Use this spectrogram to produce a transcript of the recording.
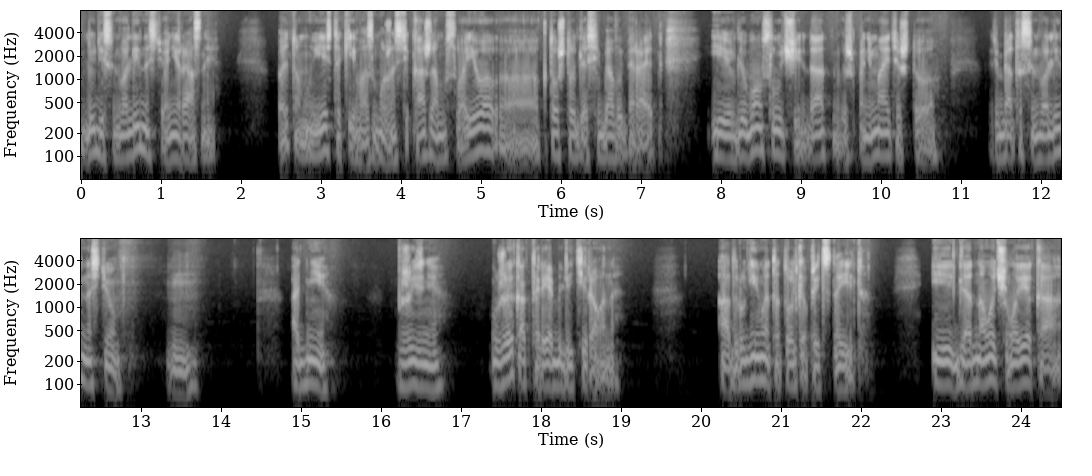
люди с инвалидностью, они разные. Поэтому есть такие возможности. Каждому свое, кто что для себя выбирает. И в любом случае, да, вы же понимаете, что ребята с инвалидностью одни в жизни уже как-то реабилитированы, а другим это только предстоит. И для одного человека,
